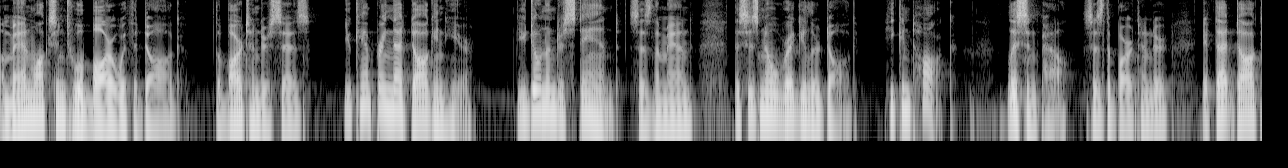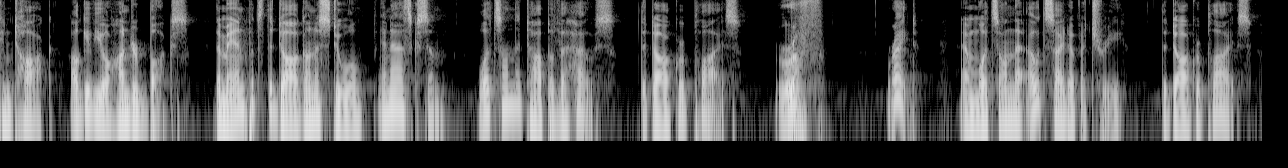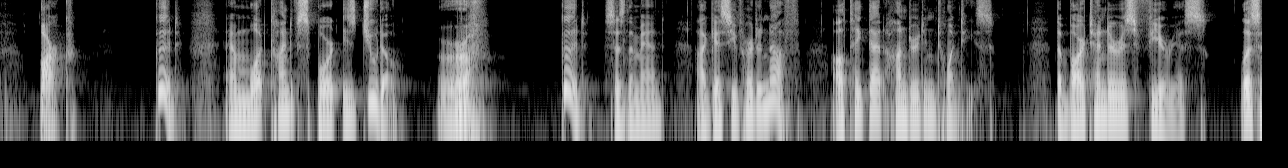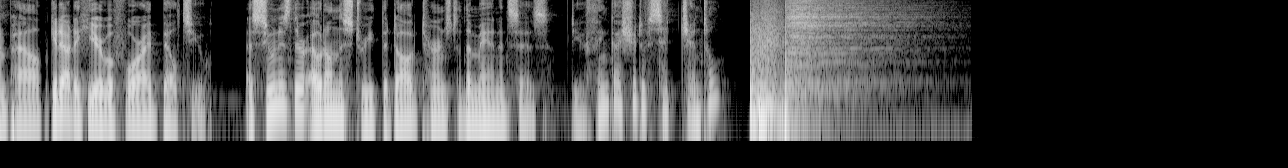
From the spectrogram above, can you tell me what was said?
A man walks into a bar with a dog. The bartender says, You can't bring that dog in here. You don't understand, says the man. This is no regular dog. He can talk. Listen, pal, says the bartender. If that dog can talk, I'll give you a hundred bucks. The man puts the dog on a stool and asks him, What's on the top of a house? The dog replies, Roof. Right. And what's on the outside of a tree? The dog replies, Bark. Good. And what kind of sport is judo? Ruff. Good, says the man. I guess you've heard enough. I'll take that hundred and twenties. The bartender is furious. Listen, pal, get out of here before I belt you. As soon as they're out on the street, the dog turns to the man and says, Do you think I should have said gentle?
